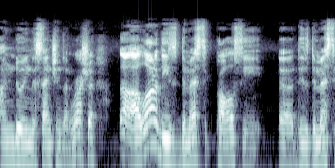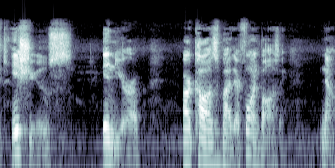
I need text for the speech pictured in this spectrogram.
undoing the sanctions on Russia a lot of these domestic policy, uh, these domestic issues in Europe are caused by their foreign policy. Now,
